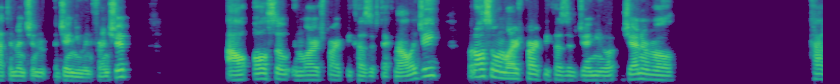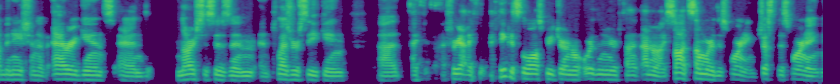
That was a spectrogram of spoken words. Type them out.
not to mention a genuine friendship I'll also in large part because of technology, but also in large part because of genu- general combination of arrogance and narcissism and pleasure seeking. Uh, I, th- I forgot, I, th- I think it's the Wall Street Journal or the New York Times. I don't know. I saw it somewhere this morning, just this morning,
